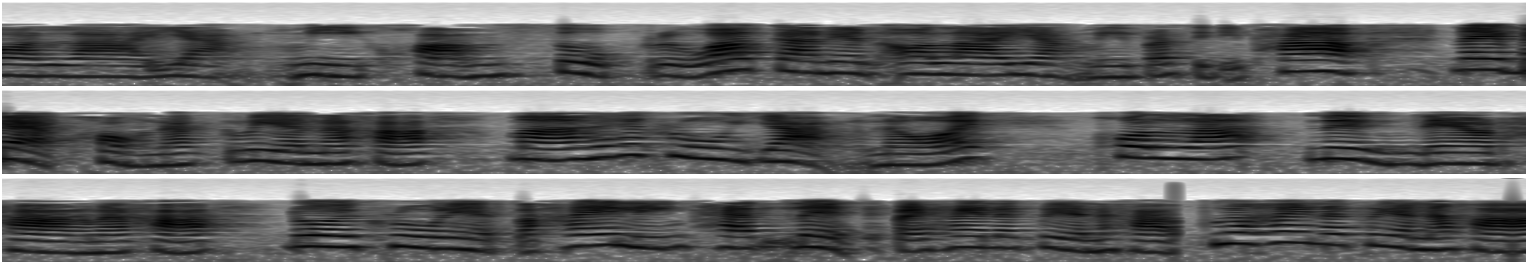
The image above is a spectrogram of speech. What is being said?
ออนไลน์อย่างมีความสุข หรือว่าการเรียนออนไลน์อย่างมีประสิทธิภาพ ในแบบของนักเรียนนะคะ มาให้ครูอย่างน้อย คนละหนึ่งแนวทางนะคะ โดยครูเนี่ยจะให้ลิงก์แพดเล็ตไปให้นักเรียนนะคะ เพื่อให้นักเรียนนะคะ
